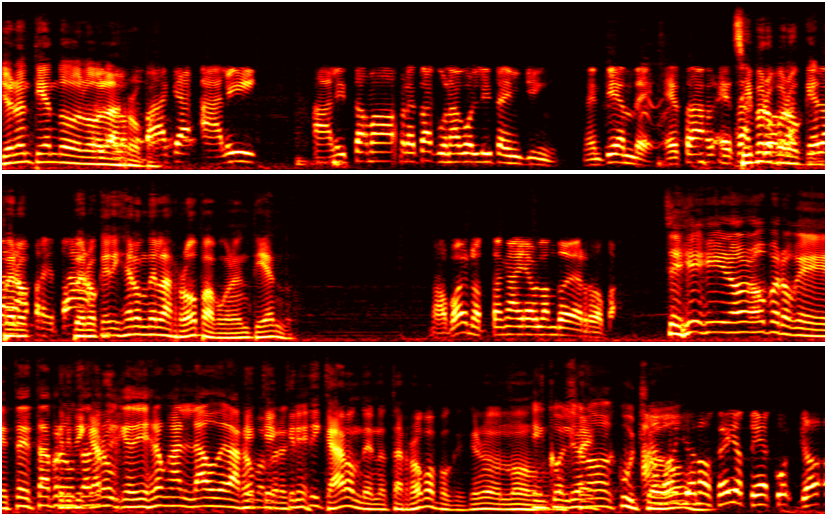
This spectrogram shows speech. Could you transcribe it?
yo no entiendo lo de la ropa. que Ali, Ali está más apretada que una gordita en jean. ¿Me entiendes? Esa, Sí, pero, pero, pero, pero ¿qué dijeron de la ropa? Porque no entiendo. No, pues no están ahí hablando de ropa. Sí, no, no, pero que te está preguntando Criticaron- que dijeron al lado de la ¿Qué, ropa. qué pero que criticaron de nuestra ropa? Porque que no, no, Incordio no no sé. escuchó. Ah, no, yo no sé, yo, estoy, escu- yo,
